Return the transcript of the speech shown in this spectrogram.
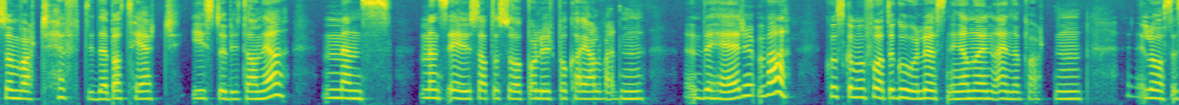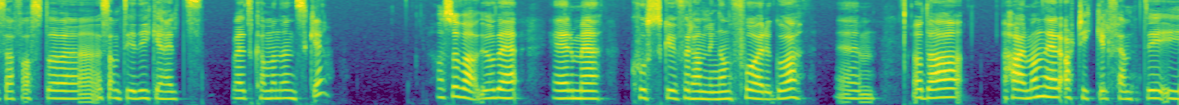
som ble heftig debattert i Storbritannia, mens mens EU satt og så på og lurte på hva i all verden det her var. Hvordan skal man få til gode løsninger når den ene parten låser seg fast og samtidig ikke helt vet hva man ønsker? Og så var det jo det her med hvordan skulle forhandlingene foregå. Um, og da har man her artikkel 50 i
